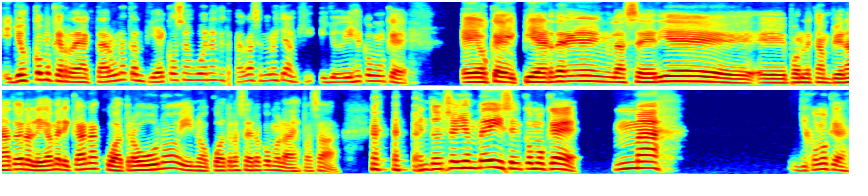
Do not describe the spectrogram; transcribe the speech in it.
Ellos como que redactaron una cantidad de cosas buenas que estaban haciendo los Yankees, y yo dije como que, eh, ok, pierden la serie eh, por el campeonato de la Liga Americana 4-1 y no 4-0 como la vez pasada. Entonces ellos me dicen como que, más, yo como que,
